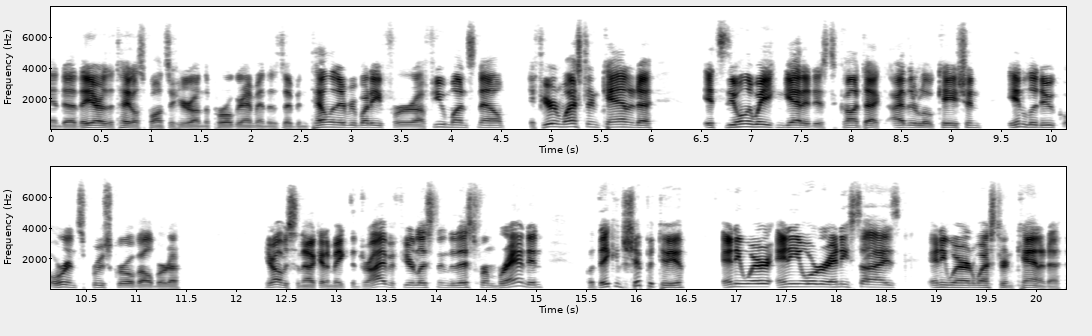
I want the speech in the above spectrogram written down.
and uh, they are the title sponsor here on the program. And as I've been telling everybody for a few months now, if you're in Western Canada, it's the only way you can get it is to contact either location in Leduc or in Spruce Grove, Alberta. You're obviously not going to make the drive if you're listening to this from Brandon, but they can ship it to you anywhere, any order, any size, anywhere in Western Canada.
